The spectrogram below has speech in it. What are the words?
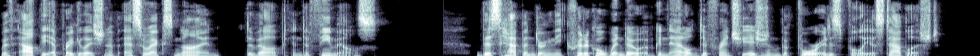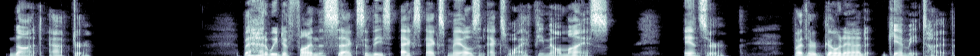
without the upregulation of SOX9 developed into females. This happened during the critical window of gonadal differentiation before it is fully established not after. But how do we define the sex of these XX males and XY female mice? Answer By their gonad gamete type.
